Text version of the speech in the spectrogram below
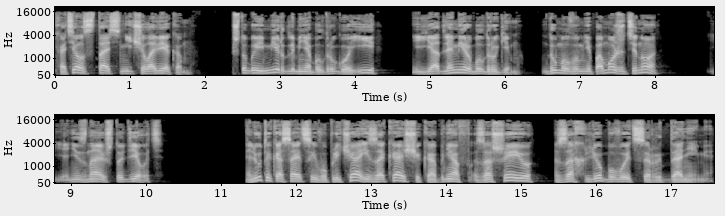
Хотел стать не человеком, чтобы и мир для меня был другой, и, я для мира был другим. Думал, вы мне поможете, но я не знаю, что делать». Лютый касается его плеча, и заказчик, обняв за шею, захлебывается рыданиями.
